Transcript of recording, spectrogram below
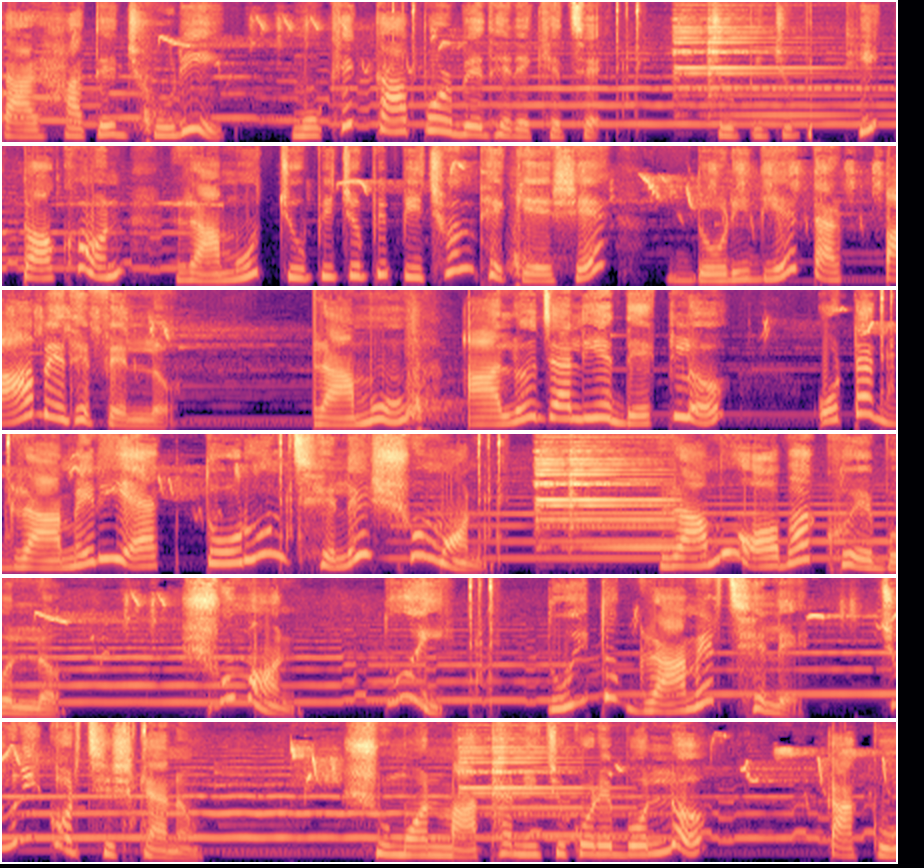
তার হাতে ঝুড়ি, মুখে কাপড় বেঁধে রেখেছে। চুপি চুপি, ঠিক তখন রামু চুপি চুপি পিছন থেকে এসে দড়ি দিয়ে তার পা বেঁধে ফেলল। রামু আলো জ্বালিয়ে দেখল, ওটা গ্রামেরই এক তরুণ ছেলে সুমন। রামু অবাক হয়ে বলল সুমন, তুই তুই তো গ্রামের ছেলে, চুরি করছিস কেন? সুমন মাথা নিচু করে বলল, কাকু,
